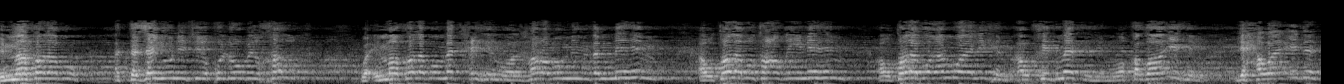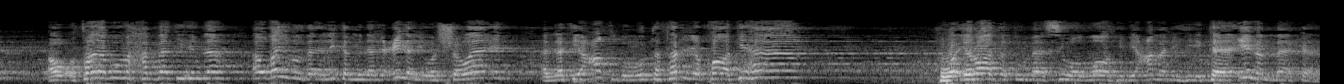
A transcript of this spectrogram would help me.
إما طلب التزين في قلوب الخلق وإما طلب مدحهم والهرب من ذمهم أو طلب تعظيمهم أو طلب أموالهم أو خدمتهم وقضائهم لحوائده أو طلب محبتهم له أو غير ذلك من العلل والشوائب التي عقد متفرقاتها هو إرادة ما سوى الله بعمله كائنا ما كان.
